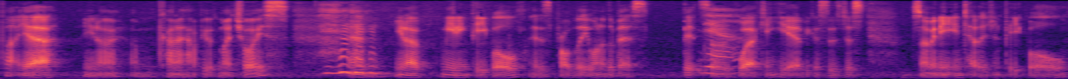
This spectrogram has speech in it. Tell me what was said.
but yeah, you know, I'm kind of happy with my choice. and, you know, meeting people is probably one of the best bits Yeah. of working here because there's just so many intelligent people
